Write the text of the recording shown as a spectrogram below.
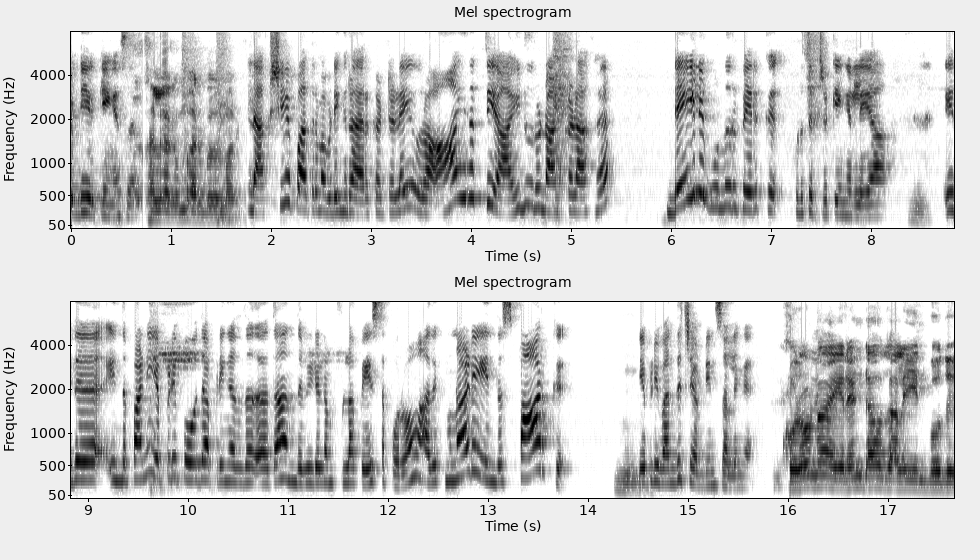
எப்படி இருக்கீங்க சார் நல்ல ரொம்ப அற்புதமா இருக்கு. இந்த அக்ஷய பாத்திரம் அப்படிங்கிற அறக்கட்டளை ஒரு ஆயிரத்தி ஐநூறு நாட்களாக டெய்லி முந்நூறு பேருக்கு கொடுத்துட்டு இருக்கீங்க இல்லையா? இது இந்த பணி எப்படி போகுது அப்படிங்கறத தான் இந்த வீடியோ நம்ம ஃபுல்லா பேச போறோம். அதுக்கு முன்னாடி இந்த ஸ்பார்க் எப்படி வந்துச்சு அப்படின்னு சொல்லுங்க. கொரோனா இரண்டாவது அலையின் போது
